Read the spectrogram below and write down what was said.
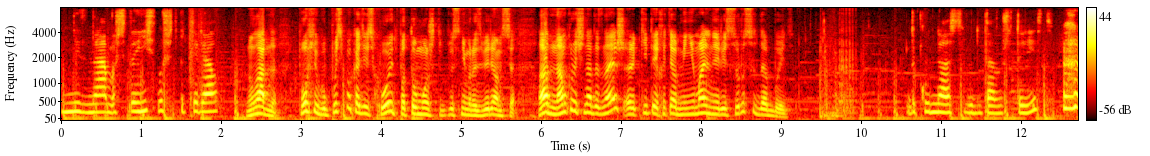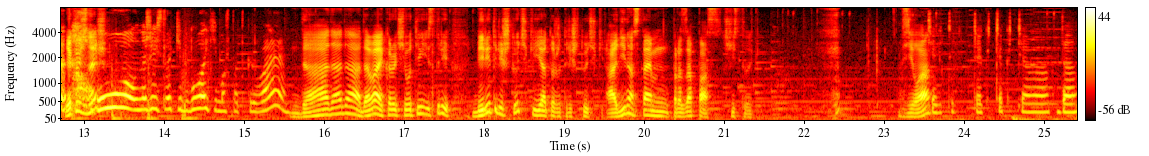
Не знаю, может, что-то ищет, может, что-то потерял. Ну ладно, пофигу, пусть пока здесь ходит, потом, может, с ним разберемся. Ладно, нам, короче, надо, знаешь, э, какие-то хотя бы минимальные ресурсы добыть. Так у нас вроде там что-то есть. Я, короче, знаешь... О, у нас же есть lucky блоки, может, пооткрываем? Да, да, да, давай, короче, вот ты смотри, бери три штучки, я тоже три штучки, а один оставим про запас, чисто так. Взяла? Так, так, так, так, так, да.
